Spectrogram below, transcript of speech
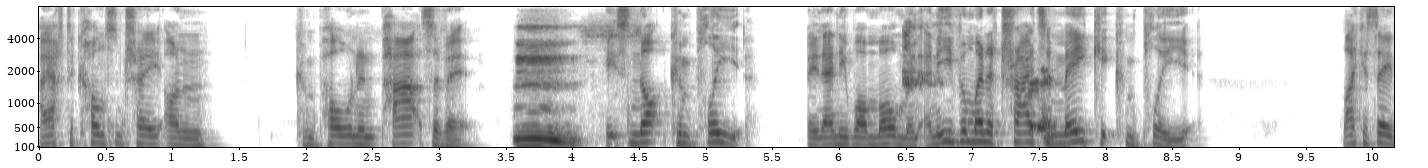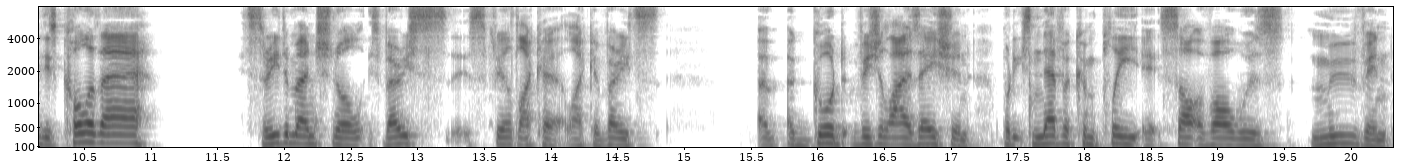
I have to concentrate on component parts of it Mm, it's not complete in any one moment. And even when I try to make it complete, like I say, there's color there. It's three dimensional. It's very. It feels like a like a very a good visualization, but it's never complete. It's sort of always moving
